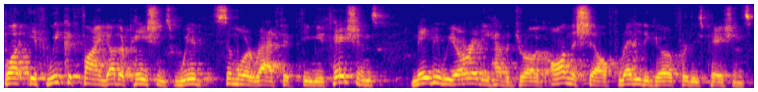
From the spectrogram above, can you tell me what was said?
But if we could find other patients with similar RAD50 mutations, maybe we already have a drug on the shelf ready to go for these patients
